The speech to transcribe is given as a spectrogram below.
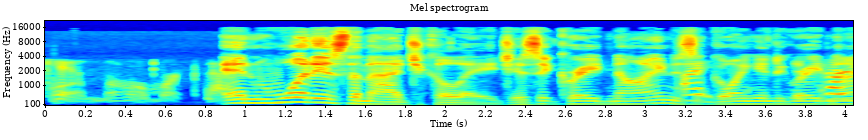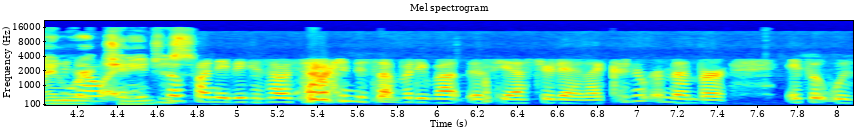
can the homework. That And what is the magical age? Is it grade nine? Is I- it going into grade nine where know, it changes? It's so funny because I was talking to somebody about this yesterday, and I couldn't remember if it was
